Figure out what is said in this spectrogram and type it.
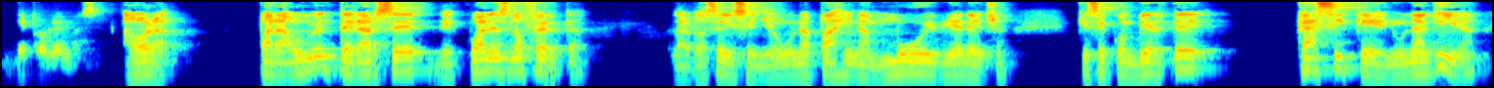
de problemas. Ahora, para uno enterarse de cuál es la oferta, la verdad se diseñó una página muy bien hecha que se convierte casi que en una guía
